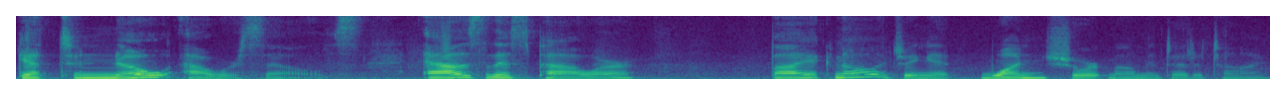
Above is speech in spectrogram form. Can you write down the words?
get to know ourselves as this power by acknowledging it one short moment at a time.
